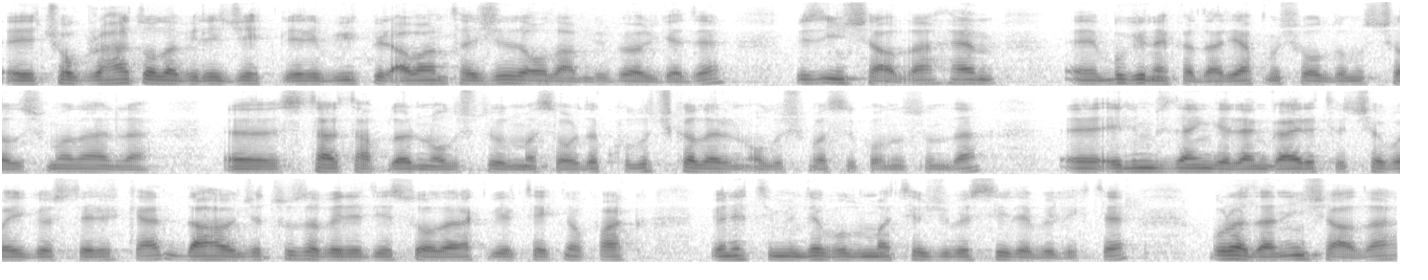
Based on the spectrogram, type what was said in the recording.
e, çok rahat olabilecekleri büyük bir avantajı olan bir bölgede biz inşallah hem e, bugüne kadar yapmış olduğumuz çalışmalarla e, startupların oluşturulması, orada kuluçkaların oluşması konusunda e, elimizden gelen gayret ve çabayı gösterirken daha önce Tuzla Belediyesi olarak bir teknopark yönetiminde bulunma tecrübesiyle birlikte buradan inşallah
